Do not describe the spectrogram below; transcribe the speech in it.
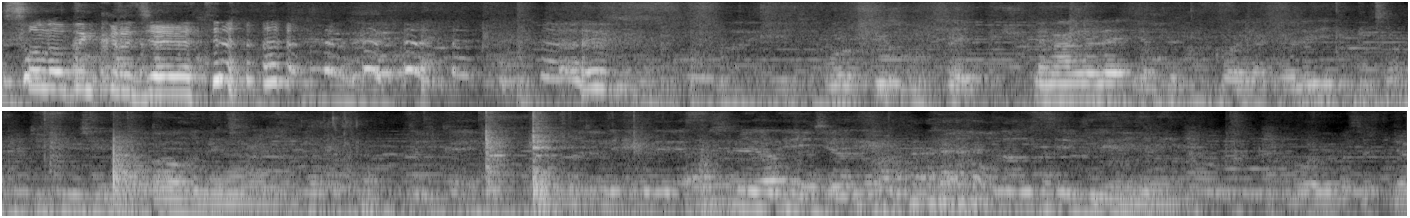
Son odun kırıcı evet. Şu şey, kenarlara yapıp koyacak. Öyle değil. Düşünceli oğlum ya. Ya,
